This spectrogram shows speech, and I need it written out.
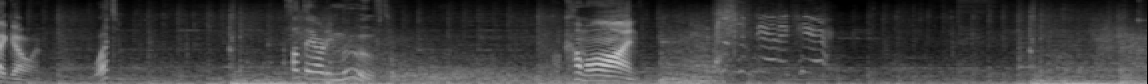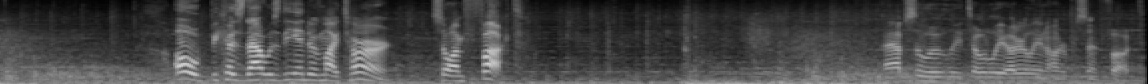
guy going? What? I thought they already moved. Oh, come on. Oh, because that was the end of my turn. So I'm fucked. Absolutely, totally, utterly, and 100% fucked.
